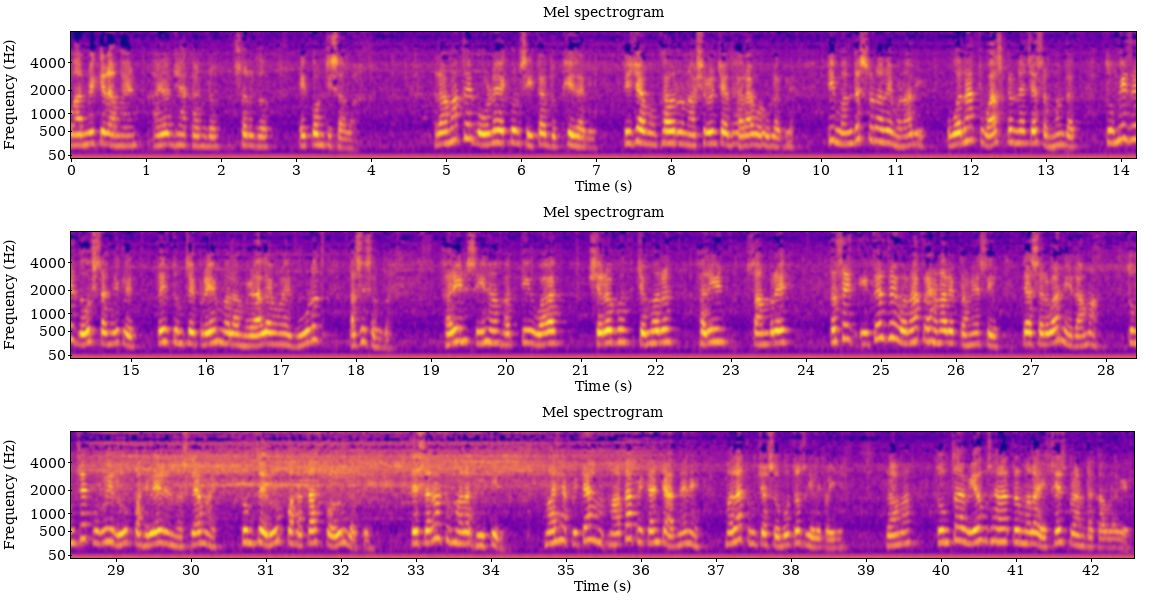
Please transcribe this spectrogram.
वाल्मिकी रामायण अयोध्याकांड सर्ग एकोणतीसावा. रामाचे बोलणे ऐकून सीता दुःखी झाली. तिच्या मुखावरून अश्रूंच्या धारा वाहू लागल्या. ती मंदस्वराने म्हणाली वनात वास करण्याच्या संबंधात तुम्ही जे दोष सांगितलेत ते तुमचे प्रेम मला मिळाल्यामुळे गूढच असे समजा. हरिण सिंह हत्ती वाघ शरभ चमर हरिण सांबरे तसेच इतर जे वनात राहणारे प्राणी असतील त्या सर्वांनी रामा तुमचे पूर्वी रूप पाहिलेले नसल्यामुळे तुमचे रूप पाहताच पळून जाते. ते सर्व तुम्हाला भीतील. माझ्या पित्या माता पित्यांच्या आज्ञेने मला तुमच्या सोबतच गेले पाहिजे. रामा तुमचा वियोग झाला तर मला येथेच प्राण टाकावा लागेल.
